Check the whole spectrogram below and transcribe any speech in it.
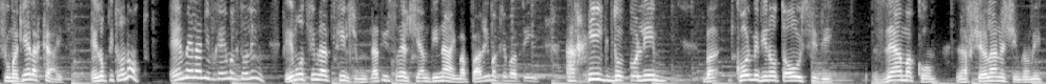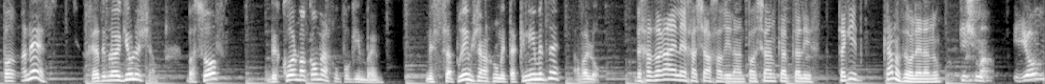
כשהוא מגיע לקיץ, אין לו פתרונות. הם אלה הנפגעים הגדולים. ואם רוצים להתחיל שמדינת ישראל, שהיא המדינה עם הפערים החברתיים הכי גדולים בכל מדינות ה-OECD, זה המקום לאפשר לאנשים גם להתפרנס, אחרת הם לא יגיעו לשם. בסוף, בכל מקום אנחנו פוגעים בהם. מספרים שאנחנו מתקנים את זה, אבל לא. בחזרה אליך, שחר אילן, פרשן כלכליסט. תגיד, כמה זה עולה לנו? תשמע, יום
